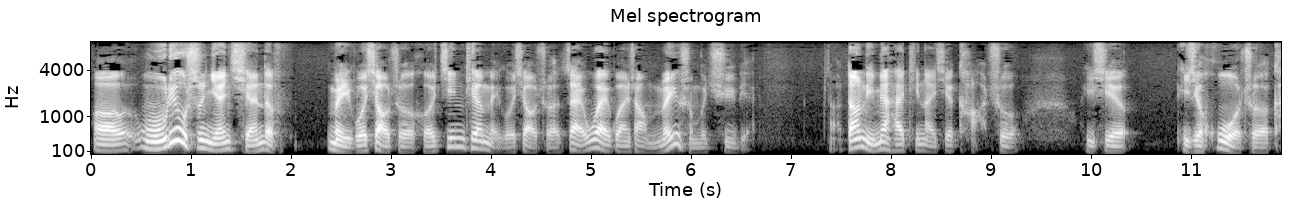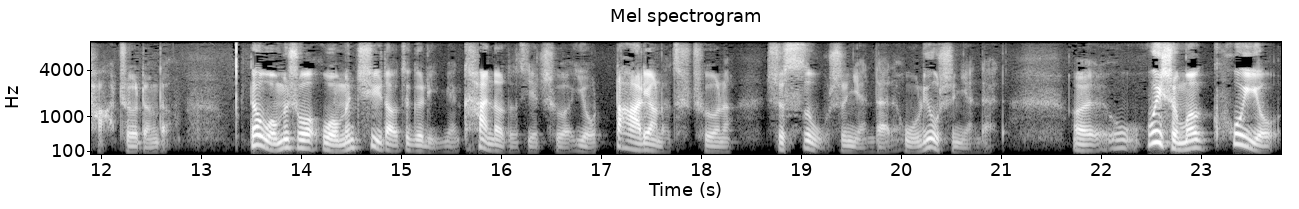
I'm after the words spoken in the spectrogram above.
呃，五六十年前的美国校车和今天美国校车在外观上没有什么区别，啊，当里面还停了一些卡车，一些一些货车、卡车等等。那我们说，我们去到这个里面看到的这些车，有大量的车呢是四五十年代的、五六十年代的，呃，为什么会有？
